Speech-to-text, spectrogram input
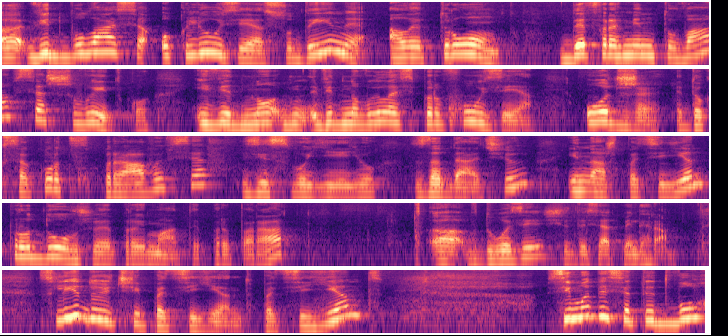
Е, Відбулася оклюзія судини, але тромб дефрагментувався швидко і відно- відновилась перфузія. Отже, едоксакорд справився зі своєю задачею, і наш пацієнт продовжує приймати препарат е, в дозі 60 мг. Слідуючий пацієнт, пацієнт 72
